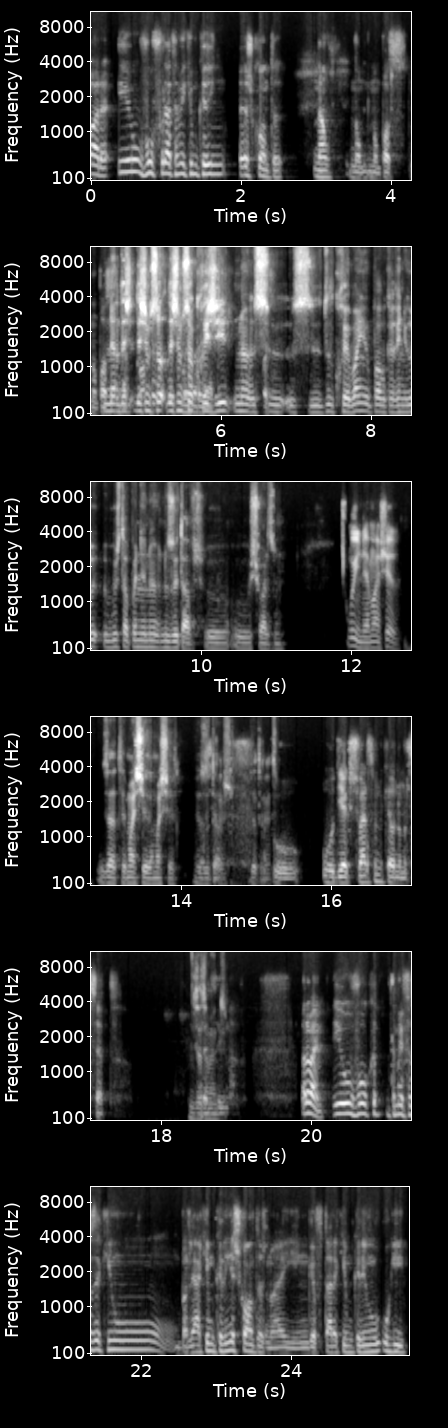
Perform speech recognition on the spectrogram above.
Ora, eu vou furar também aqui um bocadinho as contas. Não, não, não posso. Não, posso Não, deixa- deixa-me só, deixa só corrigir. Não, se, se tudo correr bem, o Pablo Carreño Busta apanha no- nos oitavos, o, o Schwarzman. Ui, ainda é mais cedo. Exato, é mais cedo, é mais cedo. É os oitavos. Exatamente. O, o Diego Schwartzman, que é o número 7. Exatamente. Ora bem, eu vou também fazer aqui um. baralhar aqui um bocadinho as contas, não é? E engafetar aqui um bocadinho o, Gui.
